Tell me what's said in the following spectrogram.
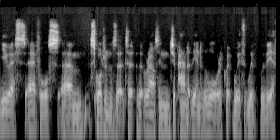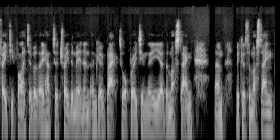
U.S. Air Force um, squadrons that uh, that were out in Japan at the end of the war were equipped with with, with the F-80 fighter, but they had to trade them in and, and go back to operating the uh, the Mustang um, because the Mustang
